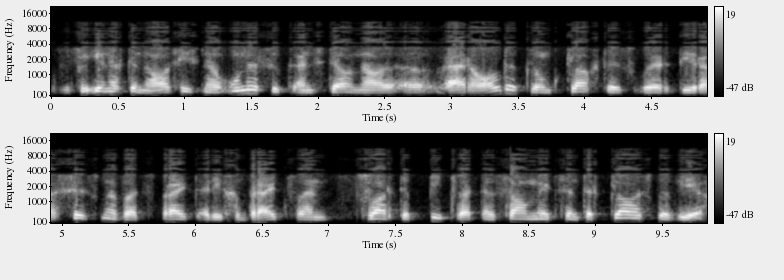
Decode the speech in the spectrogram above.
of die Verenigde Nasies nou ondersoek instel na 'n uh, herhaalde klomp klagtes oor die rasisme wat spruit uit die gebruik van Swarte Piet wat nou saam met Sinterklaas beweeg.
